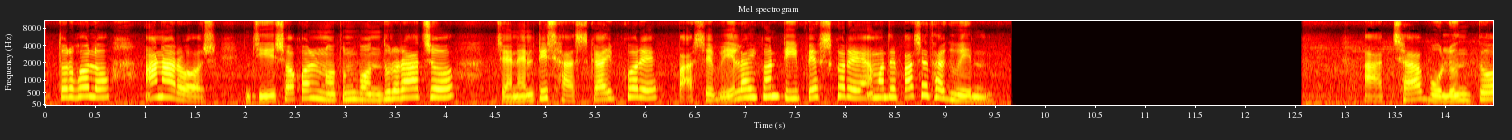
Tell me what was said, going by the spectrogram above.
উত্তর হলো আনারস। যে সকল নতুন বন্ধুরা আছো, চ্যানেলটি সাবস্ক্রাইব করে পাশে বেল আইকনটি প্রেস করে আমাদের পাশে থাকবেন। আচ্ছা বলুন তো,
